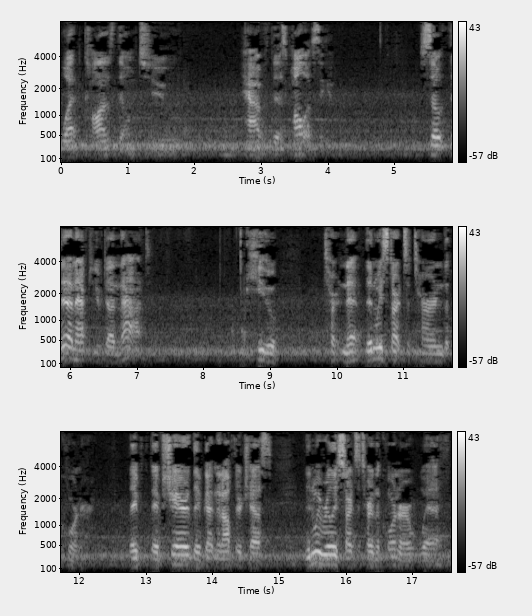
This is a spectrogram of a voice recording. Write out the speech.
what caused them to have this policy. So then after you've done that, you turn, then we start to turn the corner. They've, they've shared, they've gotten it off their chest. Then we really start to turn the corner with,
